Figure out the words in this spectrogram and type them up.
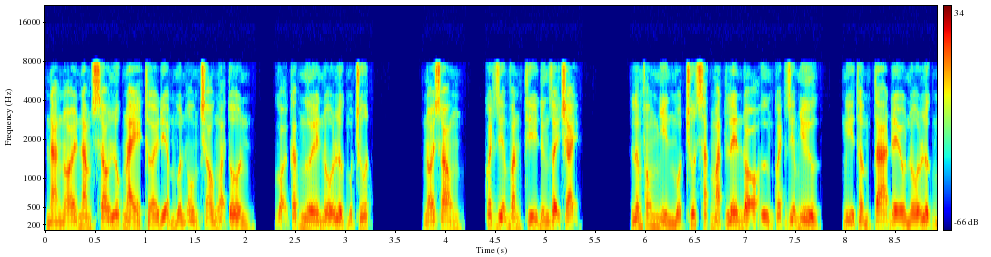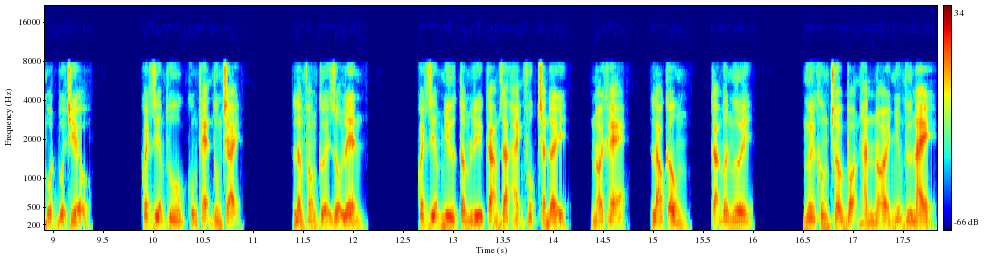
nàng nói năm sau lúc này thời điểm muốn ôm cháu ngoại tôn, gọi các ngươi nỗ lực một chút. Nói xong quách diễm văn thì đứng dậy chạy. Lâm phong nhìn một chút sắc mặt lên đỏ hứng quách diễm như, nghĩ thẩm ta đều nỗ lực một buổi chiều. Quách diễm thu cũng thẹn thùng chạy. Lâm phong cười rộ lên quách diễm như tâm lý cảm giác hạnh phúc tràn đầy, nói khẽ lao công, cảm ơn ngươi. Ngươi không cho bọn hắn nói những thứ này,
